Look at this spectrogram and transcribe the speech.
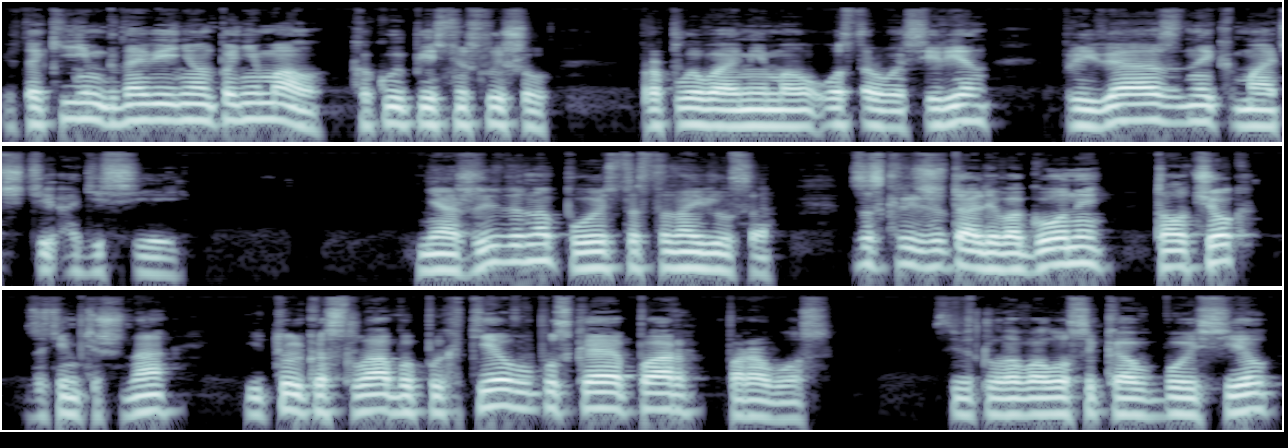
и в такие мгновения он понимал, какую песню слышал, проплывая мимо острова Сирен привязанный к мачте Одиссей. Неожиданно поезд остановился. Заскрежетали вагоны, толчок, затем тишина, и только слабо пыхтел, выпуская пар, паровоз. Светловолосый ковбой сел,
